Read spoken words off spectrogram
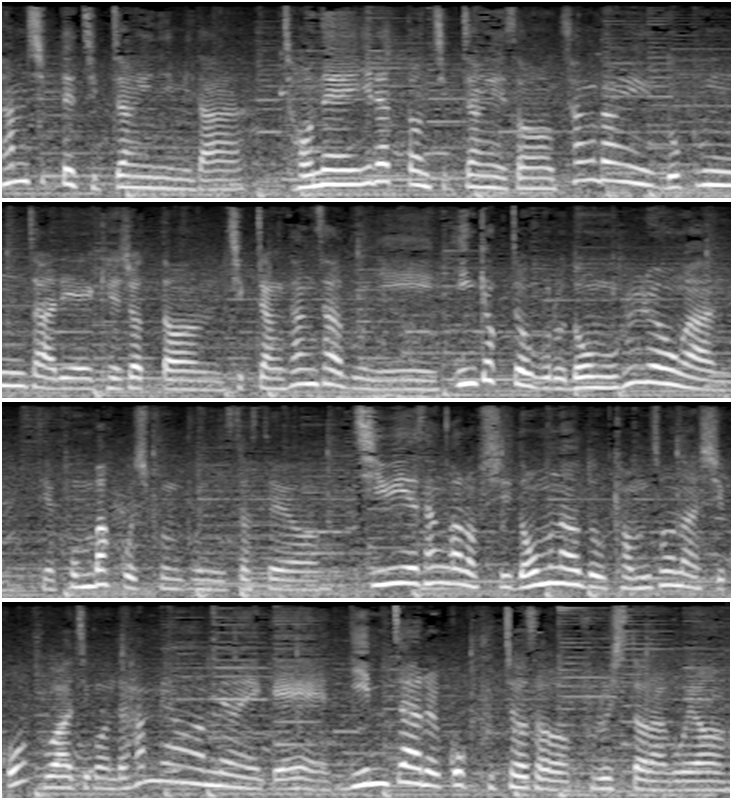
30대 직장인입니다. 전에 일했던 직장에서 상당히 높은 자리에 계셨던 직장 상사분이 인격적으로 너무 훌륭한 본받고 싶은 분이 있었어요. 지위에 상관없이 너무나도 겸손하시고 부하 직원들 한 명 한 명에게 님자를 꼭 붙여서 부르시더라고요.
